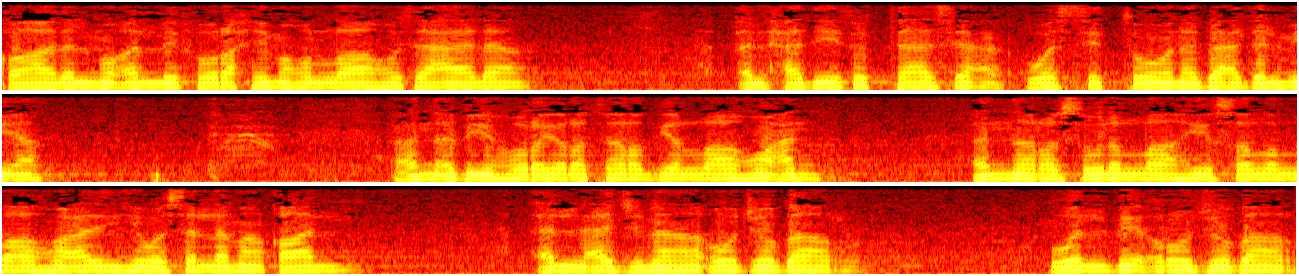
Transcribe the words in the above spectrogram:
قال المؤلف رحمه الله تعالى الحديث التاسع والستون بعد المئة. عن أبي هريرة رضي الله عنه أن رسول الله صلى الله عليه وسلم قال العجماء جبار والبئر جبار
